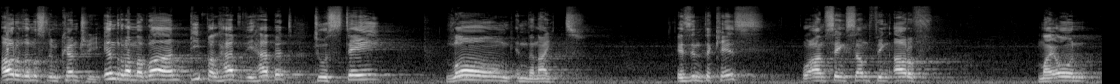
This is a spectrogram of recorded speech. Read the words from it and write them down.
out of the Muslim country, in Ramadan, people have the habit to stay long in the night. Isn't the case? Or I'm saying something out of my own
